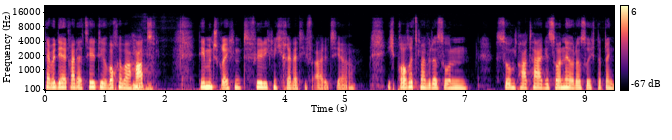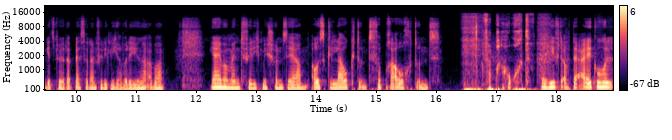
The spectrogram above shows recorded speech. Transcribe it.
Ich habe dir ja gerade erzählt, die Woche war hart. Dementsprechend fühle ich mich relativ alt, ja. Ich brauche jetzt mal wieder so ein, so ein paar Tage Sonne oder so. Ich glaube, dann geht's mir wieder besser, dann fühle ich mich auch wieder jünger. Aber ja, im Moment fühle ich mich schon sehr ausgelaugt und verbraucht und Verbraucht. da hilft auch der Alkohol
